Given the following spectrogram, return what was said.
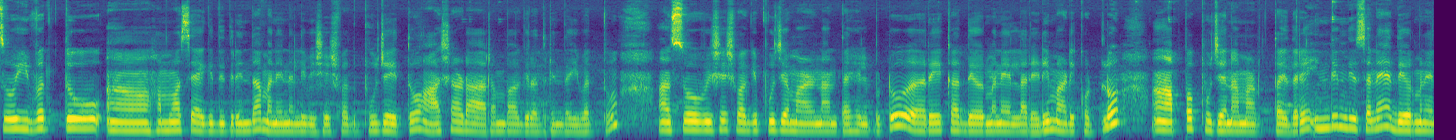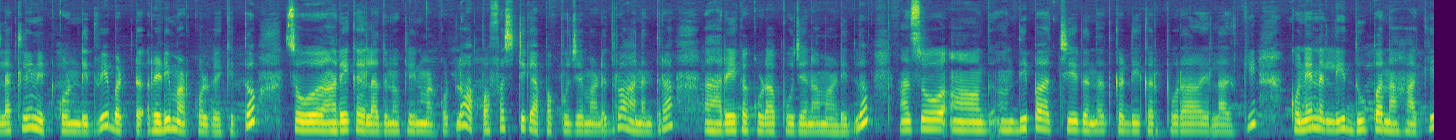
ಸೊ ಇವತ್ತು ಅಮಾವಾಸ್ಯೆ ಆಗಿದ್ದರಿಂದ ಮನೆಯಲ್ಲಿ ವಿಶೇಷವಾದ ಪೂಜೆ ಇತ್ತು. ಆಷಾಢ ಆರಂಭ ಆಗಿರೋದ್ರಿಂದ ಇವತ್ತು ಸೊ ವಿಶೇಷವಾಗಿ ಪೂಜೆ ಮಾಡೋಣ ಅಂತ ಹೇಳಿಬಿಟ್ಟು ರೇಖಾ ದೇವ್ರ ಮನೆ ಎಲ್ಲ ರೆಡಿ ಮಾಡಿ ಕೊಟ್ಲು ಅಪ್ಪ ಪೂಜೆನ ಮಾಡ್ತಾ ಇದ್ದಾರೆ. ಹಿಂದಿನ ದಿವಸನೇ ದೇವ್ರ ಮನೆ ಎಲ್ಲ ಕ್ಲೀನ್ ಇಟ್ಕೊಂಡಿದ್ವಿ ಬಟ್ ರೆಡಿ ಮಾಡ್ಕೊಳ್ಬೇಕಿತ್ತು. ಸೊ ರೇಖಾ ಎಲ್ಲ ಅದನ್ನು ಕ್ಲೀನ್ ಮಾಡಿಕೊಟ್ಲು. ಅಪ್ಪ ಫಸ್ಟಿಗೆ ಅಪ್ಪ ಪೂಜೆ ಮಾಡಿದ್ರು. ಆನಂತರ ರೇಖಾ ಕೂಡ ಪೂಜೆನ ಮಾಡಿದ್ಲು. ಸೊ ದೀಪ ಹಚ್ಚಿ ಗಂಧದ ಕಡ್ಡಿ, ಕರ್ಪೂರ ಎಲ್ಲ ಹಾಕಿ, ಕೊನೆಯಲ್ಲಿ ಧೂಪನ ಹಾಕಿ,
